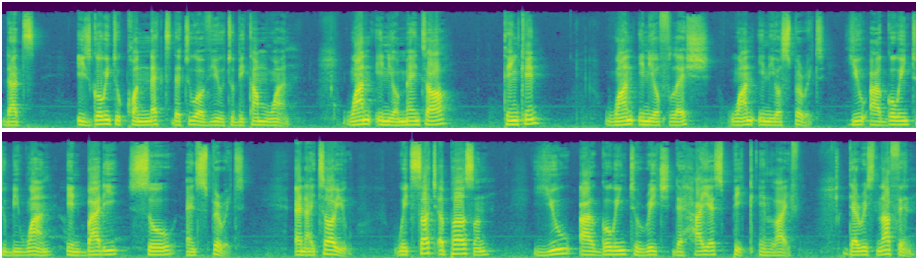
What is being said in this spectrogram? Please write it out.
that is going to connect the two of you to become one. One in your mental thinking, one in your flesh, one in your spirit. You are going to be one in body, soul, and spirit. And I tell you, with such a person, you are going to reach the highest peak in life. There is nothing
